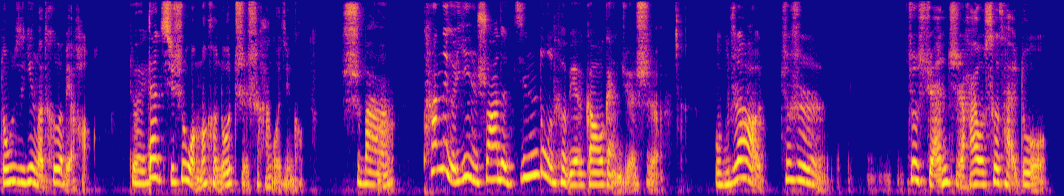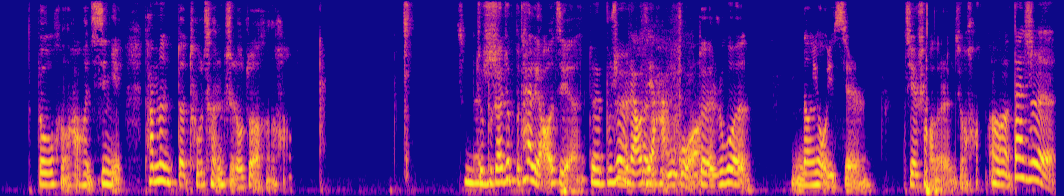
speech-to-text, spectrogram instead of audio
东西印的特别好。对，但其实我们很多纸是韩国进口的，是吧？嗯它那个印刷的精度特别高，感觉是。我不知道，就是就选纸还有色彩度都很好，很细腻，他们的涂层纸都做的很好。就不知道，就不太了解。对，不是很了解韩国。对，如果能有一些人介绍的人就好。嗯，但是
